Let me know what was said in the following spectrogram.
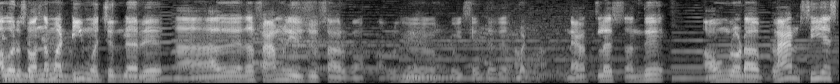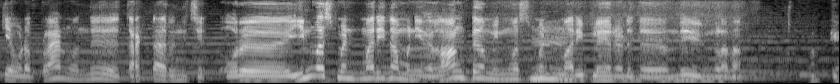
அவர் சொந்தமா டீம் வச்சிருந்தாரு. அது ஏதோ ஃபேமிலி இஷ்யூஸா இருக்கும். அவருக்கு. போய் சேர்ந்தது. பட் நெட்லஸ் வந்து அவங்களோட பிளான் சிஎஸ்கேவோட பிளான் வந்து கரெக்டா இருந்துச்சு. ஒரு இன்வெஸ்ட்மெண்ட் மாதிரி தான் பண்ணிருக்காங்க லாங் டேர்ம் இன்வெஸ்ட்மெண்ட். மாதிரி பிளேயர் எடுத்து வந்து இவங்கள தான். Okay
